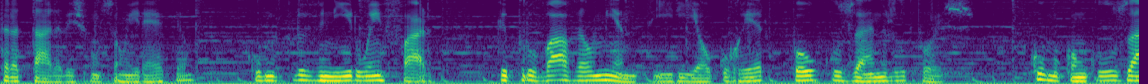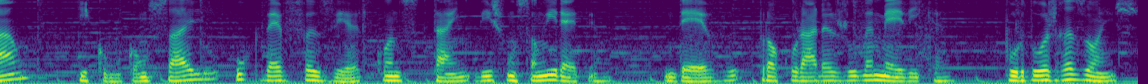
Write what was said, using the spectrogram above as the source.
tratar a disfunção erétil, como prevenir o infarto, que provavelmente iria ocorrer poucos anos depois. Como conclusão e como conselho, o que deve fazer quando se tem disfunção erétil? Deve procurar ajuda médica, por duas razões.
